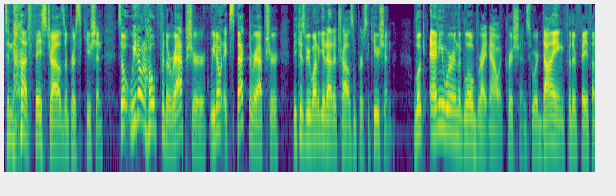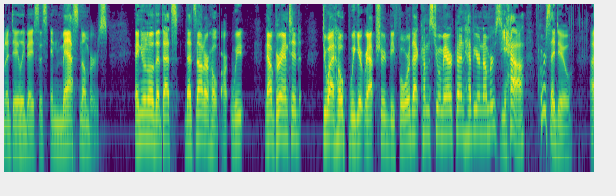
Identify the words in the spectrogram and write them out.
to not face trials or persecution. So we don't hope for the rapture, we don't expect the rapture because we want to get out of trials and persecution. Look anywhere in the globe right now at Christians who are dying for their faith on a daily basis in mass numbers and you'll know that that's that's not our hope. We now, granted, do I hope we get raptured before that comes to America in heavier numbers? Yeah, of course I do. Uh,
